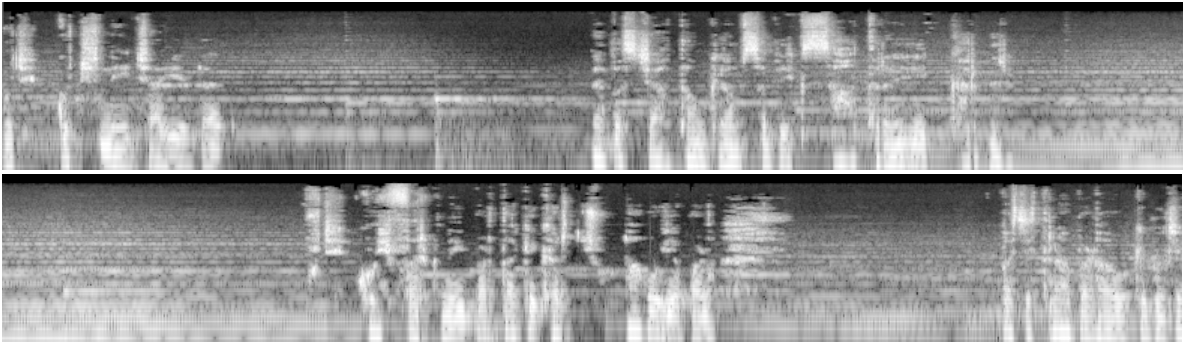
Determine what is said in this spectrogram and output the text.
मुझे कुछ नहीं चाहिए, डैड। मैं बस चाहता हूँ कि हम सब एक साथ रहें, एक घर में रहें। मुझे कोई फ़र्क नहीं पड़ता कि घर छोटा हो या बड़ा। बस इतना बड़ा हो कि मुझे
